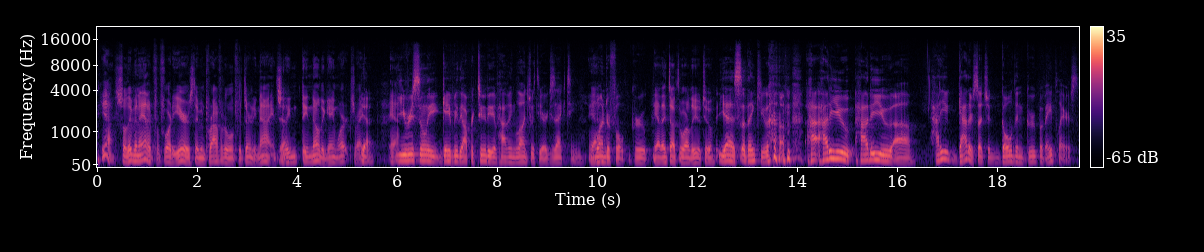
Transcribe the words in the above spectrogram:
Yeah, so they've been at it for 40 years. They've been profitable for 39. So Yeah. they, they know the game works, right? yeah. Yeah. You recently gave me the opportunity of having lunch with your exec team. Yeah. Wonderful group. Yeah, they thought the world of you too. Yes, so thank you. Um, how, how do you how do you uh, how do you gather such a golden group of A players?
